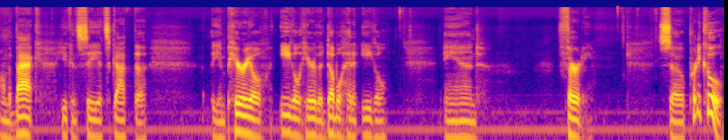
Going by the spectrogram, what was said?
on the back, you can see it's got the the imperial eagle here, the double-headed eagle, and 30. So pretty cool.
